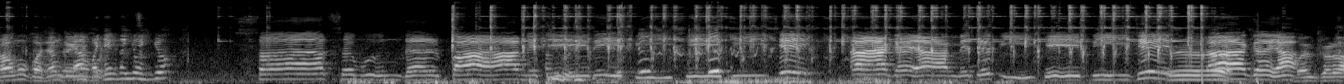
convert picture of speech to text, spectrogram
હા હું ભજન ગઈ ભજન કઈ જોઈજો સાત સમુંદર પાર તેરે પીછે પીછે આ ગયા મિત્ર પીછે પીછે આ ગયા બંધ કરો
